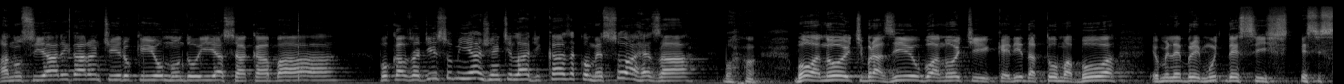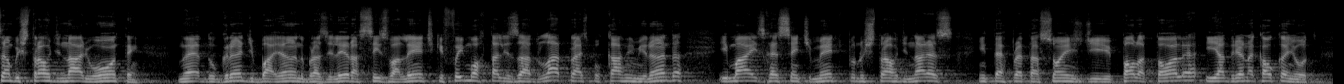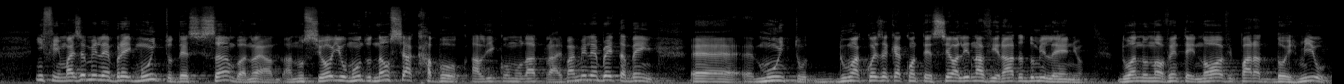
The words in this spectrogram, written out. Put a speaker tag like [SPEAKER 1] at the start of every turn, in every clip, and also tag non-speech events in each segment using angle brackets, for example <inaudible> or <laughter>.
[SPEAKER 1] Anunciaram e garantiram que o mundo ia se acabar. Por causa disso, minha gente lá de casa começou a rezar. <laughs> Boa noite, Brasil. Boa noite, querida turma boa. Eu me lembrei muito desse esse samba extraordinário ontem, né, do grande baiano brasileiro Assis Valente, que foi imortalizado lá atrás por Carmen Miranda e mais recentemente por extraordinárias interpretações de Paula Toller e Adriana Calcanhoto. Enfim, mas eu me lembrei muito desse samba, não é? anunciou e o mundo não se acabou ali como lá atrás. Mas me lembrei também é, muito de uma coisa que aconteceu ali na virada do milênio, do ano 99 para 2000.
